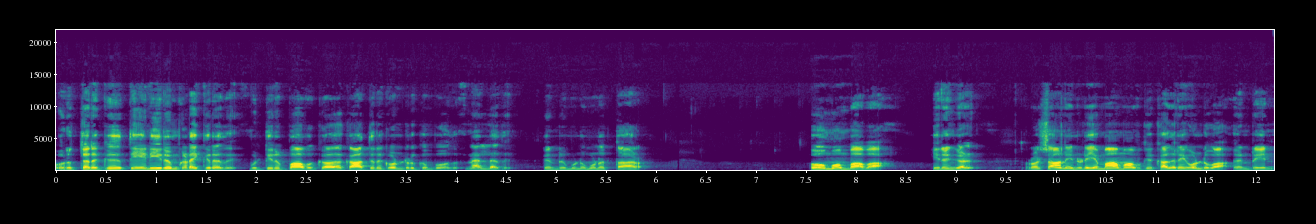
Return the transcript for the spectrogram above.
ஒருத்தருக்கு தேநீரும் கிடைக்கிறது விட்டிருப்பாவுக்காக காத்திரு கொண்டிருக்கும் போது நல்லது என்று முணுமுணுத்தார். ஓமோம் பாபா. இருங்கள். ரொஷான் என்னுடைய மாமாவுக்கு கதிரை கொண்டு வா என்றேன்.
